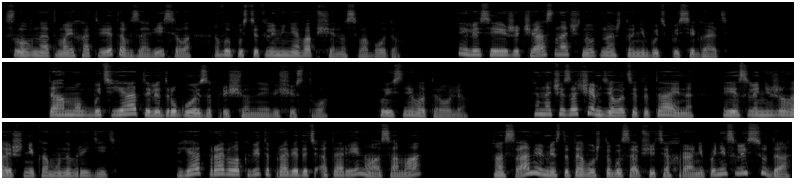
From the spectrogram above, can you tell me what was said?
Словно от моих ответов зависело, выпустят ли меня вообще на свободу. Или сей же час начнут на что-нибудь посягать. Там мог быть яд или другое запрещенное вещество, пояснила троллю. Иначе зачем делать это тайно, если не желаешь никому навредить? Я отправила Квита проведать Атарину, а сама... А сами, вместо того, чтобы сообщить охране, понеслись сюда.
